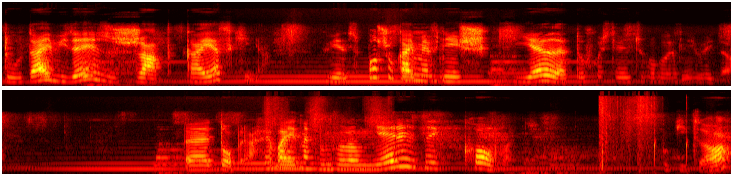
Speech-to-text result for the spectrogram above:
Tutaj widzę jest rzadka jaskinia. Więc poszukajmy w niej szkieletów, choć nie wiem, czy w ogóle z niej wyjdę. E, dobra, chyba jednak bym wolał nie ryzykować. Póki co.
